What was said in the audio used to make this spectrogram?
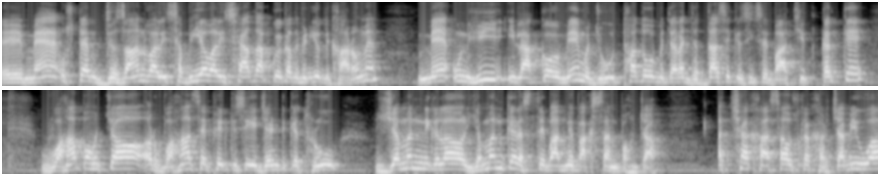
मैं उस टाइम जजान वाली, सबिया वाली, शायद आपको एक वीडियो दिखा रहा हूँ मैं। मैं उन्हीं इलाकों में मौजूद था तो वो बेचारा जद्दा से किसी से बातचीत करके वहाँ पहुँचा और वहाँ से फिर किसी एजेंट के थ्रू यमन निकला और यमन के रास्ते बाद में पाकिस्तान पहुँचा। अच्छा खासा उसका खर्चा भी हुआ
